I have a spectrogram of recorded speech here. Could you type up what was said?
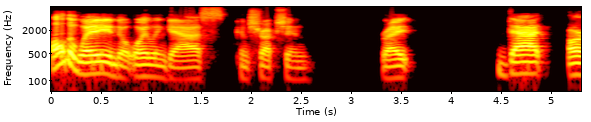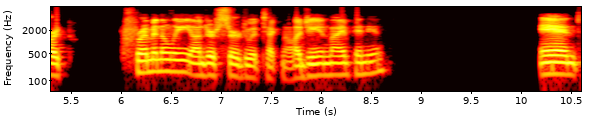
all the way into oil and gas, construction, right? That are criminally underserved with technology, in my opinion. And,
